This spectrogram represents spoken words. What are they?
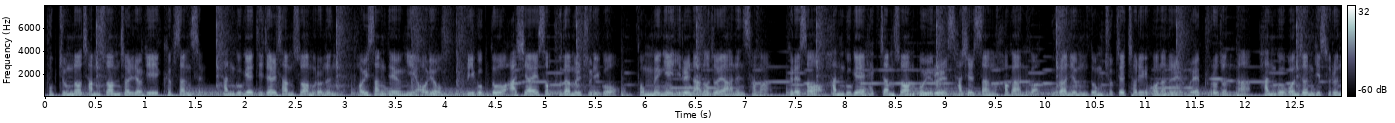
북중러 잠수함 전력이 급상승, 한국의 디젤 잠수함으로는 더 이상 대응이 어려움. 미국도 아시아에서 부담을 줄이고 동맹의 일을 나눠줘야 하는 상황. 그래서 한국의 핵잠수함 보유를 사실상 허가한 것. 우라늄 농축 제철이 권한을 왜 풀어줬나? 한국 원전 기술은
